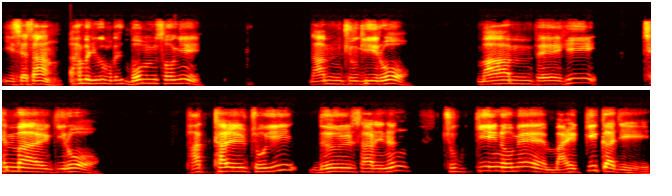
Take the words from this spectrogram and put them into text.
이 세상. 한번 읽어볼까요? 몸송이 남주기로 만배히 쳇말기로 바탈조이 늘 살이는 죽기놈의 말기까지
